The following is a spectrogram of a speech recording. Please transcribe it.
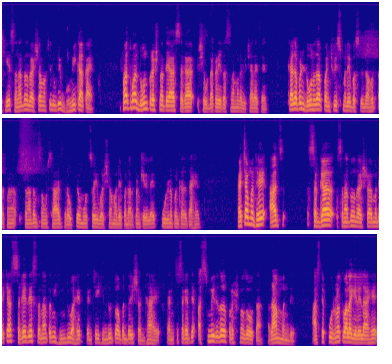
हे सनातन राष्ट्रामागची तुमची भूमिका काय? मला तुम्हाला दोन प्रश्न त्या सगळ्या शेवटाकडे येत असताना मला विचारायचे आहेत. की आज आपण दोन हजार पंचवीसमध्ये बसलेलो आहोत. आपण सनातन संस्था आज रौप्य महोत्सवी वर्षामध्ये पदार्पण केलेलं आहे पूर्ण पण करत आहे ह्याच्यामध्ये आज सगळ्या सनातन राष्ट्रामध्ये किंवा सगळे जे सनातनी हिंदू आहेत त्यांची हिंदुत्वाबद्दल श्रद्धा आहे. त्यांच्या सगळ्यात अस्मितेचा प्रश्न जो होता राम मंदिर आज ते पूर्णत्वाला गेलेलं आहे.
